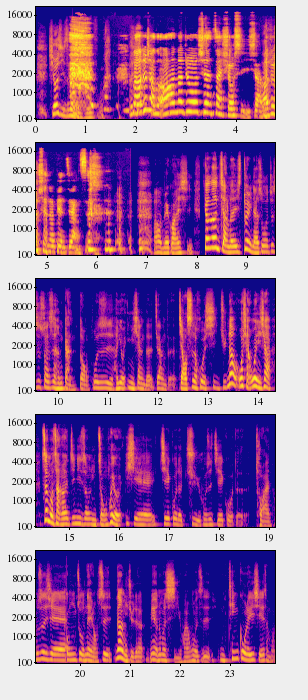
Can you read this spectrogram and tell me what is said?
休息真的很舒服。然后就想着啊，那就现在再休息一下，然后就现在变这样子。哦，没关系。刚刚讲了，对你来说就是算是很感动，或者是很有印象的这样的角色或戏剧。那我想问一下，这么长的经历中，你总会有一些接过的剧，或是接过的团或是一些工作内容是让你觉得没有那么喜欢，或者是你听过了一些什么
